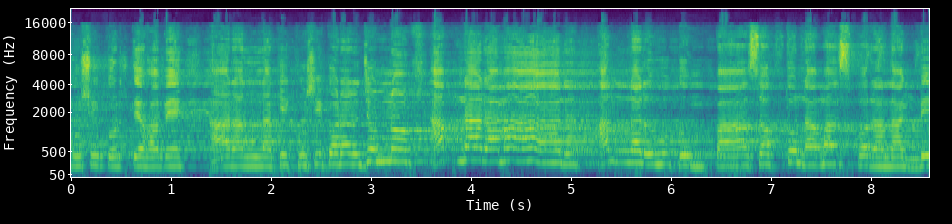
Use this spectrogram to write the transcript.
খুশি করতে হবে। আর আল্লাহকে খুশি করার জন্য আপনার আমার আল্লাহর হুকুম, পাঁচ অক্ত নামাজ পড়া লাগবে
